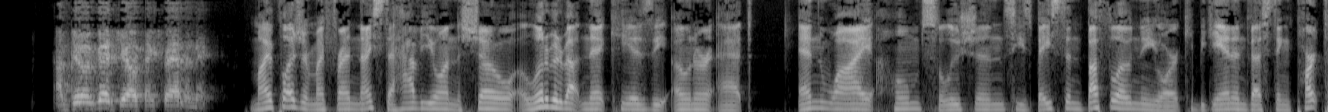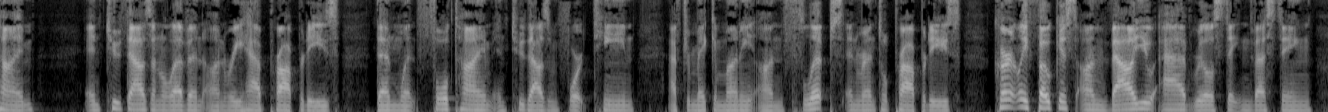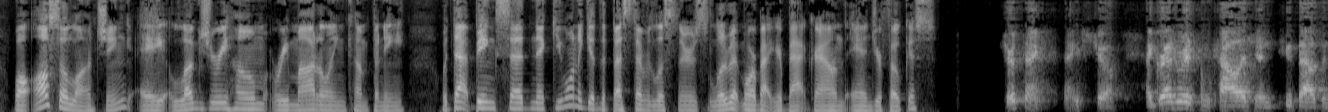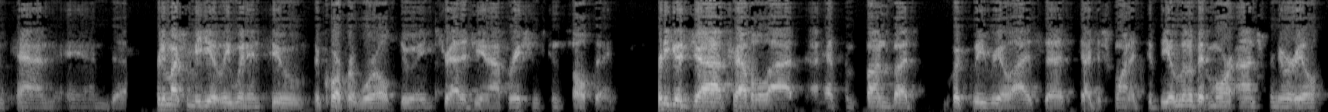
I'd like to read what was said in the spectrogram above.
I'm doing good, Joe. Thanks for having me. My pleasure, my friend. Nice to have you on the show. A little bit about Nick. He is the owner at NY Home Solutions. He's based in Buffalo, New York. He began investing part time in 2011 on rehab properties, then went full time in 2014 after making money on flips and rental properties. Currently focused on value add real estate investing while also launching a luxury home remodeling company. With that being said, Nick, you want to give the best ever listeners a little bit more about your background and your focus? Sure thing. Thanks, Joe. I graduated from college in 2010 and uh, pretty much immediately went into the corporate world doing strategy and operations consulting. Pretty good job, traveled a lot, I had some fun, but quickly realized that I just wanted to be a little bit more entrepreneurial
